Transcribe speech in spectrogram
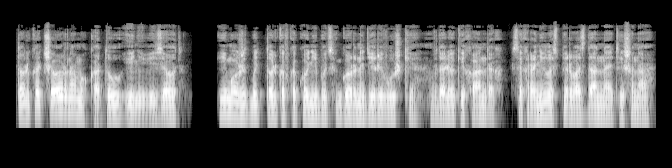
только черному коту и не везет. И, может быть, только в какой-нибудь горной деревушке в далеких Андах сохранилась первозданная тишина.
